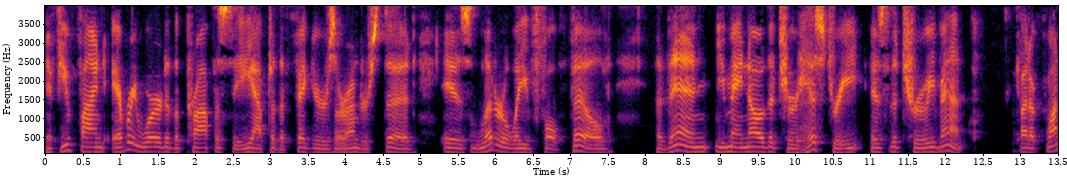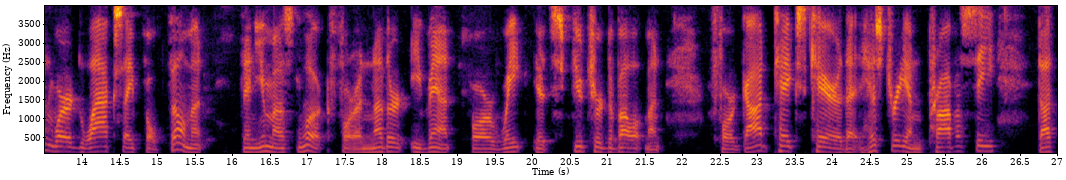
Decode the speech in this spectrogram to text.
if you find every word of the prophecy after the figures are understood is literally fulfilled, then you may know that your history is the true event. But if one word lacks a fulfillment, then you must look for another event or wait its future development. For God takes care that history and prophecy doth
